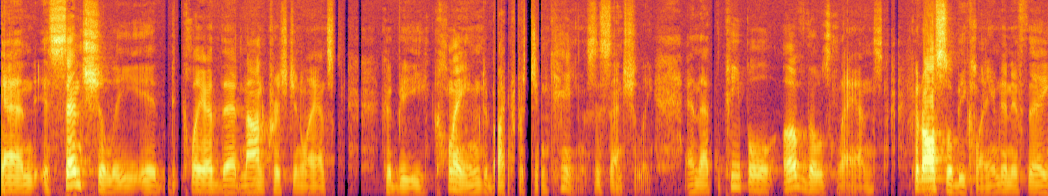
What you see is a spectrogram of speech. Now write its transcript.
And essentially, it declared that non Christian lands could be claimed by Christian kings, essentially, and that the people of those lands could also be claimed, and if they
